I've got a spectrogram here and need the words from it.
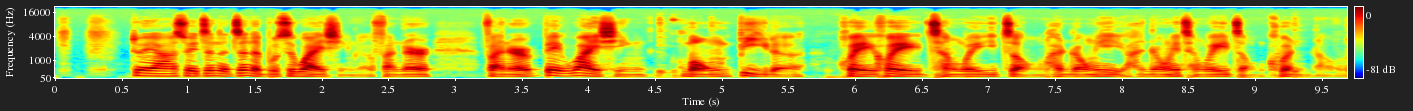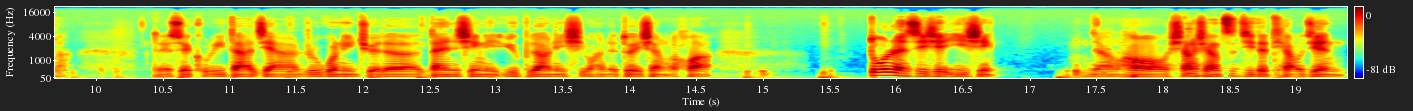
对啊，所以真的真的不是外形了，反而反而被外形蒙蔽了，会会成为一种很容易很容易成为一种困扰了。对，所以鼓励大家，如果你觉得担心你遇不到你喜欢的对象的话，多认识一些异性，然后想想自己的条件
